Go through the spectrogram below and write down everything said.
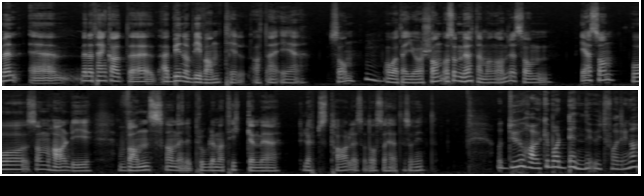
Men, eh, men jeg tenker at eh, jeg begynner å bli vant til at jeg er sånn, og at jeg gjør sånn. Og så møter jeg mange andre som er sånn, og som har de vanskene eller problematikken med løpsk tale, som det også heter så fint. Og du har jo ikke bare denne utfordringa.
